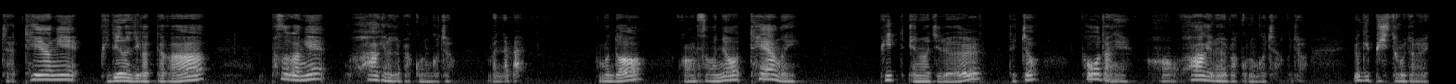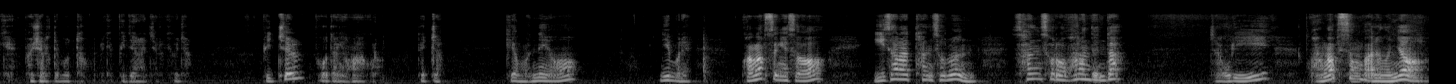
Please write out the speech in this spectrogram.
자, 태양의 비대에너지 갖다가 포도당의 화학 에너지를 바꾸는 거죠. 맞나 말. 한 번 더. 광합성은요, 태양의 빛 에너지를 됐죠? 포도당의 어, 화학 에너지를 바꾸는 거죠. 그죠? 여기 빛이 들어오잖아요. 이렇게 표시할 때부터 이렇게 빛 에너지 이렇게 그죠? 빛을 포도당의 화학으로 됐죠? 기억 맞네요. 이번에 광합성에서 이산화탄소는 산소로 환원된다. 자, 우리 광합성 반응은요,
